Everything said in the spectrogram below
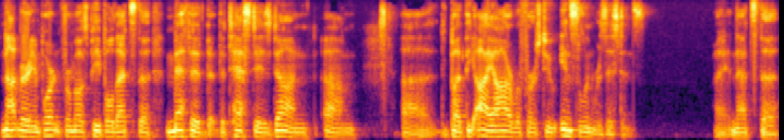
not very important for most people. That's the method that the test is done. Um, uh, but the IR refers to insulin resistance, right? And that's the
